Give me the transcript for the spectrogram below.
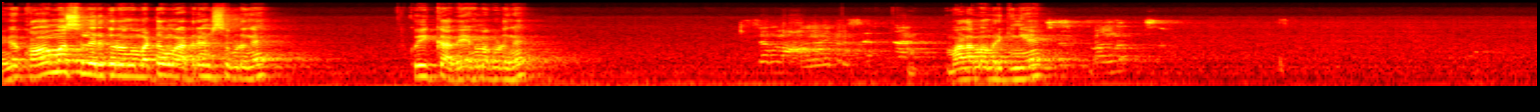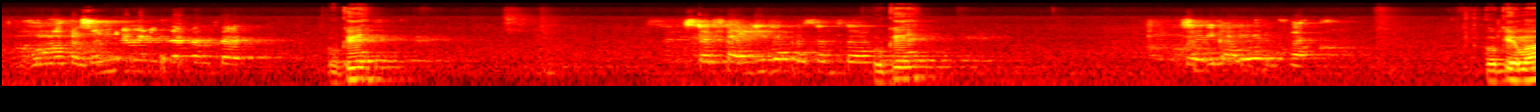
எங்கள் காமர்ஸில் இருக்கிறவங்க மட்டும் உங்கள் அட்டண்டன்ஸ் கொடுங்க. குயிக்காக வேகமாக கொடுங்க. சார் மாலாமாம் இருக்கீங்க. Okay sir Sangeetha Prasan sir okay sir Kalaiyar sir ஓகேம்மா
